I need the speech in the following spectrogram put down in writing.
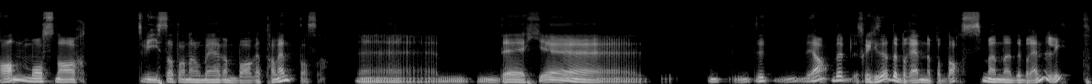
han må snart vise at han er noe mer enn bare et talent, altså. Eh, Det er ikke det, ja, det, jeg skal ikke si at det brenner på dass, men det brenner litt.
